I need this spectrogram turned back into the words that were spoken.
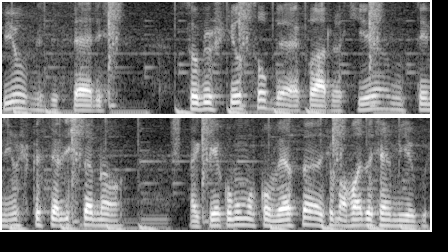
filmes e séries. Sobre os que eu souber, é claro, aqui não tem nenhum especialista não. Aqui é como uma conversa de uma roda de amigos.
